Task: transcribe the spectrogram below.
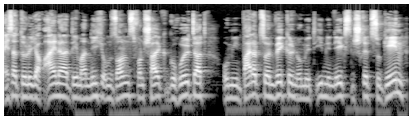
Er ist natürlich auch einer, den man nicht umsonst von Schalke geholt hat, um ihn weiterzuentwickeln, um mit ihm den nächsten Schritt zu gehen.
